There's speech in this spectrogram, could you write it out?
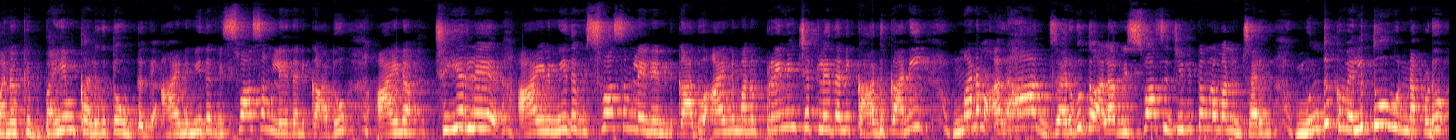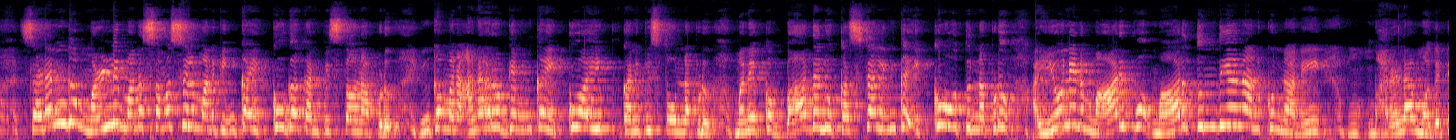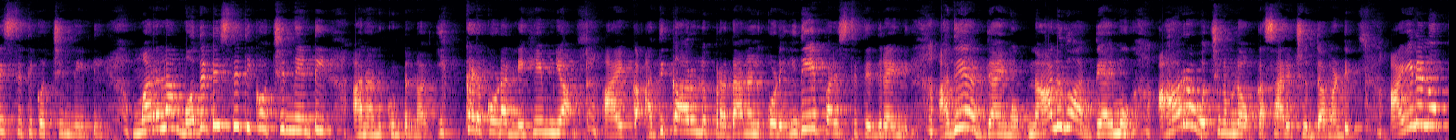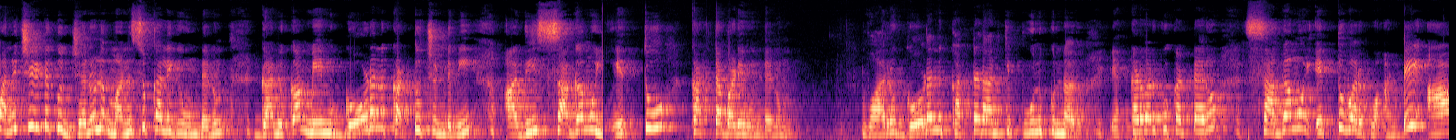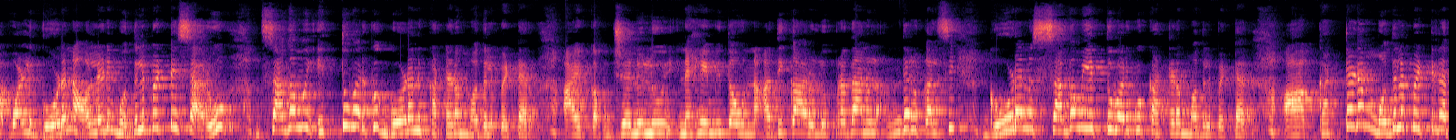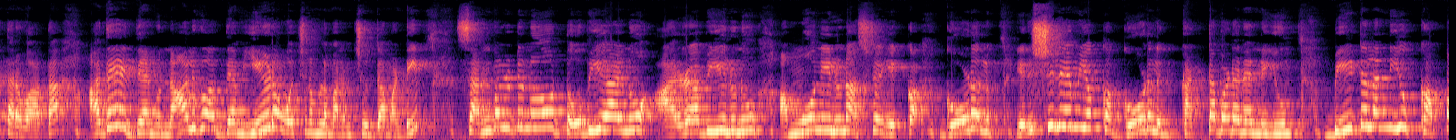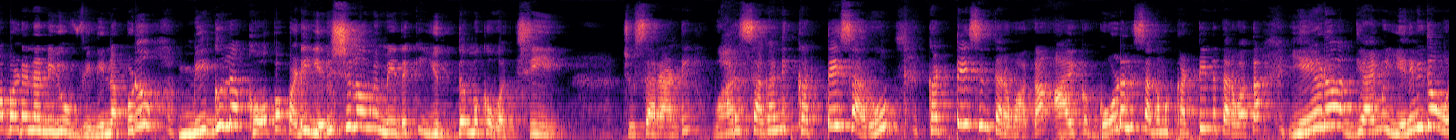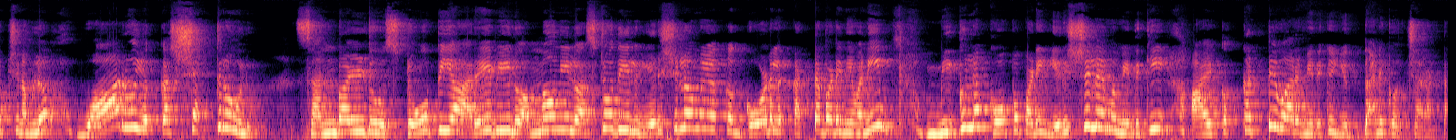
మనకి భయం కలుగుతూ ఉంటుంది. ఆయన మీద విశ్వాసం లేదని కాదు ఆయన చెయ్యలే ఆయన మీద విశ్వాసం లేనిది కాదు ఆయన మనం ప్రేమించట్లేదని కాదు కానీ మనం అలా జరుగుతూ అలా విశ్వాస జీవితంలో మనం జరుగు ముందుకు వెళుతూ ఉన్నప్పుడు సడన్గా మళ్ళీ మన సమస్యలు మనకి ఇంకా ఎక్కువగా కనిపిస్తూ ఉన్నప్పుడు ఇంకా మన అనారోగ్యం ఇంకా ఎక్కువ అయి కనిపిస్తూ ఉన్నప్పుడు మన యొక్క బాధలు కష్టాలు ఇంకా ఎక్కువ అవుతున్నప్పుడు అయ్యో నేను మారిపో మారుతుంది అని అనుకున్నానే మరలా మొదటి స్థితికి వచ్చింది ఏంటి? మరలా మొదటి స్థితికి వచ్చింది ఏంటి అని అనుకుంటున్నావు ఇక్కడ కూడా నెహిమ్య ఆ యొక్క అధికారులు ప్రధానులు కూడా ఇదే పరిస్థితి ఎదురైంది. అదే అధ్యాయము నాలుగో అధ్యాయము ఆరో వచనంలో ఒక్కసారి చూద్దామండి. ఆయనను పనిచేయటకు జనులు మనసు కలిగి ఉండెను. గనుక మేము గోడను కట్టుచుండిమి అది సగము ఎత్తు కట్టబడి ఉండెను. వారు గోడను కట్టడానికి పూనుకున్నారు. ఎక్కడి వరకు కట్టారు? సగము ఎత్తు వరకు. అంటే ఆ వాళ్ళు గోడను ఆల్రెడీ మొదలు పెట్టేశారు సగము ఎత్తు వరకు గోడను కట్టడం మొదలు పెట్టారు ఆ యొక్క జనులు నెహేమితో ఉన్న అధికారులు ప్రధానులు అందరూ కలిసి గోడను సగం ఎత్తు వరకు కట్టడం మొదలు పెట్టారు ఆ కట్టడం మొదలు పెట్టిన తర్వాత అదే అధ్యాయం నాలుగో అధ్యాయం ఏడో వచనంలో మనం చూద్దామండి. సన్బలుటును టోబియాను అరబియులను అమ్మోనీలను అష్టో ఎక్క గోడలు ఎరుషులేమి యొక్క గోడలు కట్టబడననియు బీటలన్నీయు కప్పబడననియు వినినప్పుడు మిగుల కోపపడి ఎరుషులేము మీదకి యుద్ధముకు వచ్చి. చూసారా అండి? వారు సగాన్ని కట్టేశారు. కట్టేసిన తర్వాత ఆ యొక్క గోడలు సగం కట్టిన తర్వాత ఏడో అధ్యాయం ఎనిమిదో వచ్చినంలో వారు యొక్క శత్రువులు సన్బల్డు స్టోపియా అరేబీలు అమ్మోనీలు అష్టోదీలు ఎరుషులేము యొక్క గోడలు కట్టబడినవని మిగుల కోపపడి ఎరుషులేము మీదకి ఆ యొక్క కట్టి వారి మీదకి యుద్ధానికి వచ్చారట.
